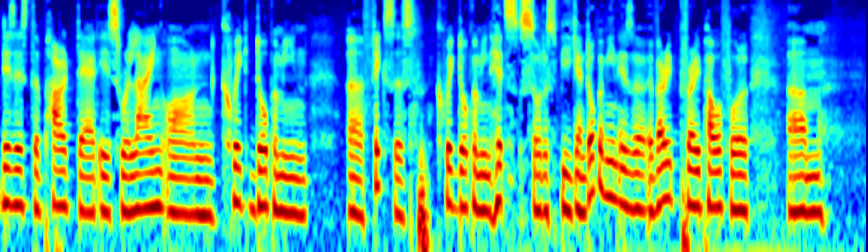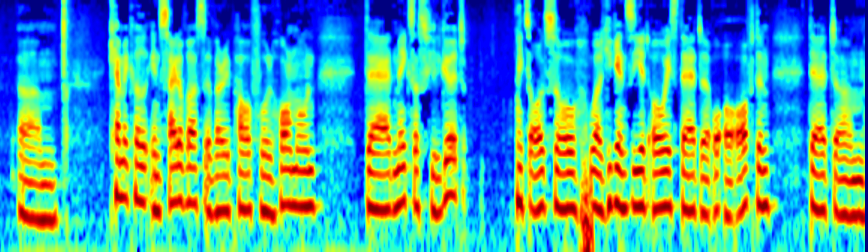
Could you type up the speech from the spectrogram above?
this is the part that is relying on quick dopamine uh, fixes, quick dopamine hits, so to speak. And dopamine is a, a very, very powerful um, um, chemical inside of us, a very powerful hormone that makes us feel good. It's also, well, you can see it always that, uh, or, often, that um,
